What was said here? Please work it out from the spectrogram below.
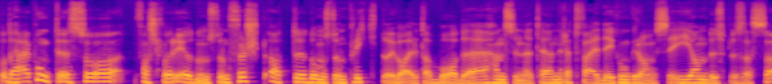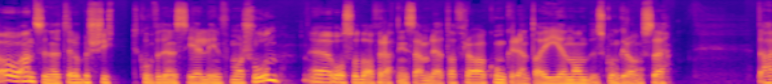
På dette punktet så fastslår EU-domstolen først at domstolen plikter å ivareta både hensynet til en rettferdig konkurranse i anbudsprosesser og hensynet til å beskytte konfidensiell informasjon, eh, og også da forretningshemmeligheter fra konkurrenter i en anbudskonkurranse. Dette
